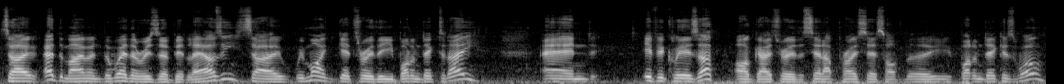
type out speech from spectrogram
so at the moment the weather is a bit lousy so we might get through the bottom deck today and if it clears up I'll go through the setup process of the bottom deck as well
